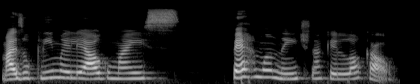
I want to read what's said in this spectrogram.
Mas o clima ele é algo mais permanente naquele local,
